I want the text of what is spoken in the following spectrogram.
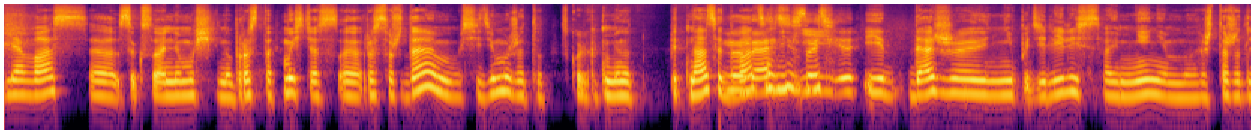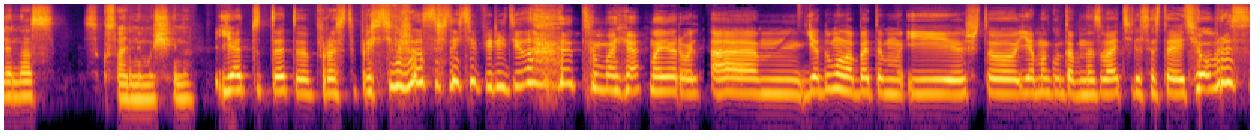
для вас э, сексуальный мужчина? Просто мы сейчас э, рассуждаем, сидим уже тут сколько минут 15-20, Ну да, и, и даже не поделились своим мнением, что же для нас сексуальный мужчина. Я тут это просто, прости, пожалуйста, что я тебя передела. это моя, моя роль. А, я думала об этом, и что я могу там назвать или составить образ,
